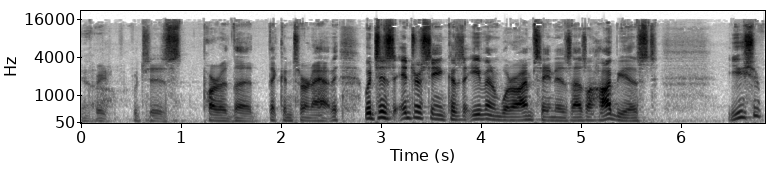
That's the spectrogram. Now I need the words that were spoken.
yeah. which is part of the, the concern I have. Which is interesting because even what I'm saying is, as a hobbyist, you should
